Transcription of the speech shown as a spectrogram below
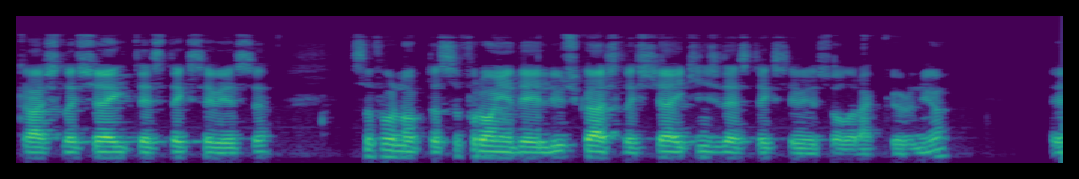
karşılaşacağı destek seviyesi 0.01753 karşılaşacağı ikinci destek seviyesi olarak görünüyor. E,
